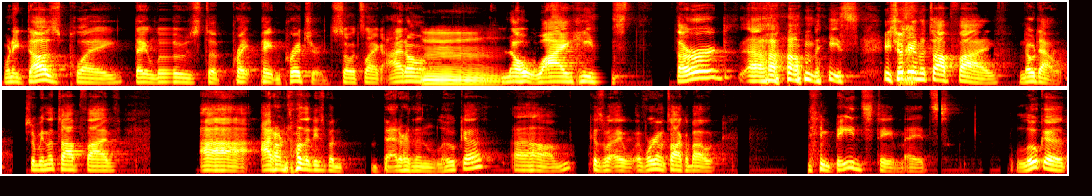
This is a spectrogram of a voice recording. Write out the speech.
When he does play, they lose to Payton Pritchard. So it's like I don't mm. know why he's third. Um, he's he should be in the top five, no doubt. Should be in the top five. Uh, I don't know that he's been better than Luka. Um, because if we're going to talk about Embiid's teammates, Luka,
